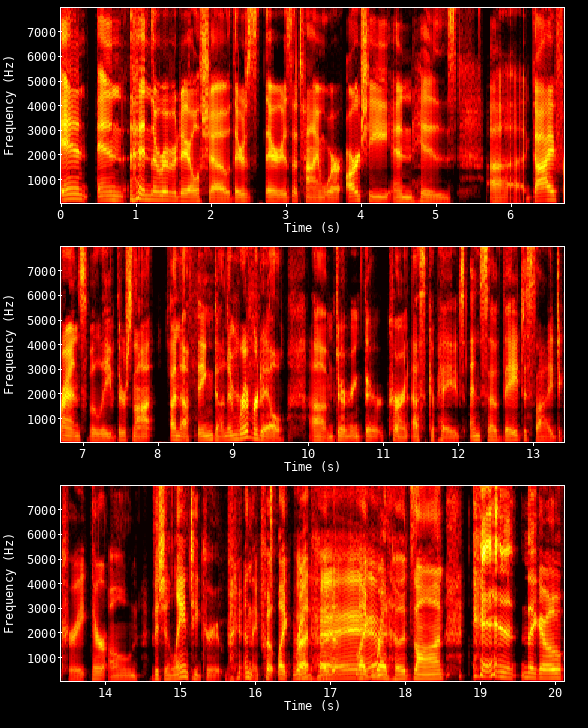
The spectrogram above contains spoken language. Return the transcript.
in in in the Riverdale show, there's there is a time where Archie and his uh guy friends believe there's not enough being done in Riverdale um during their current escapades. And so they decide to create their own vigilante group and they put like red Okay. hood like red hoods on and they go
